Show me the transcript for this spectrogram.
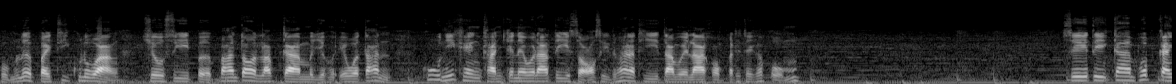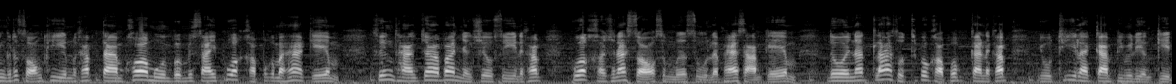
ผมเลือกไปที่คู่ระหว่างเชลซีเปิดบ้านต้อนรับการมาเยือนของเอเวอร์ตันคู่นี้แข่งขันกันในเวลาตี2 45 นาทีตามเวลาของประเทศไทยครับผมสถิติการพบกันของทั้งสองทีมนะครับตามข้อมูลบนเว็บไซต์พวกเขาพบกันมา 5 เกม ซึ่งทางเจ้าบ้านอย่างเชลซีนะครับพวกเขาชนะ 2 เสมอ0และแพ้ 3 เกม โดยนัดล่าสุดที่พวกเขาพบกันนะครับอยู่ที่รายการพรีเมียร์ลีกอังกฤษ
